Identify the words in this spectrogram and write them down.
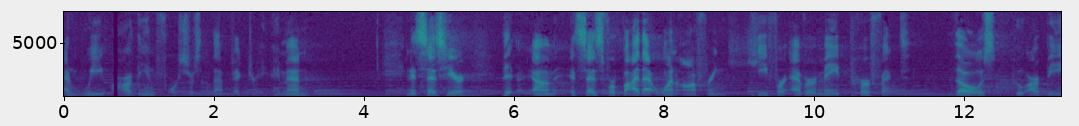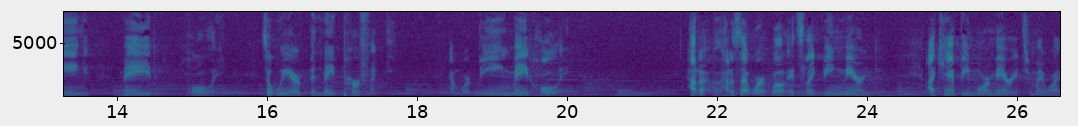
And we are the enforcers of that victory. Amen? And it says here, that, um, it says, For by that one offering, he forever made perfect those who are being made holy. So we have been made perfect, and we're being made holy. How, do, how does that work? Well, it's like being married. I can't be more married to my wife.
